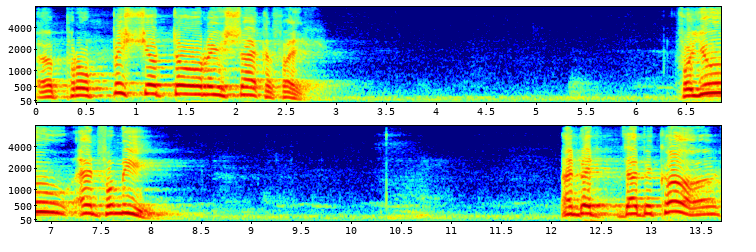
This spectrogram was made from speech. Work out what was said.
uh, propitiatory sacrifice for you and for me. And that because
